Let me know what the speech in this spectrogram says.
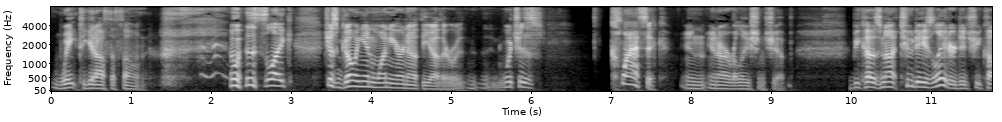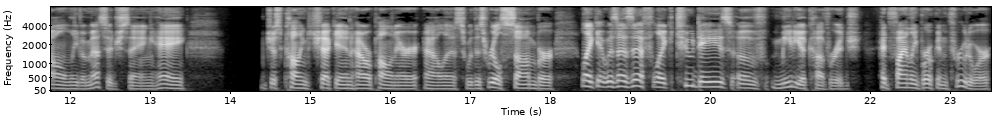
wait to get off the phone. it was like just going in one ear and out the other, which is classic in, in our relationship. Because not two days later did she call and leave a message saying, Hey, just calling to check in. How are and Alice? With this real somber, like it was as if like two days of media coverage had finally broken through to her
